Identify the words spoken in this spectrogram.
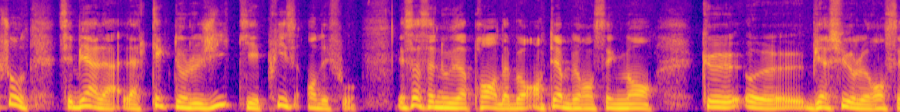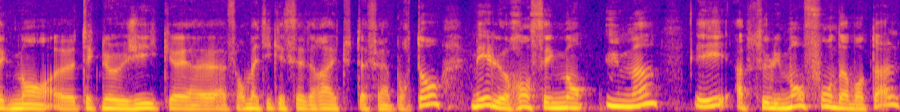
chose. C'est bien la, technologie qui est prise en défaut. Et ça, ça nous apprend d'abord en termes de renseignement que, euh, bien sûr, le renseignement euh, technologique, euh, informatique, etc. est tout à fait important, mais le renseignement humain est absolument fondamental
